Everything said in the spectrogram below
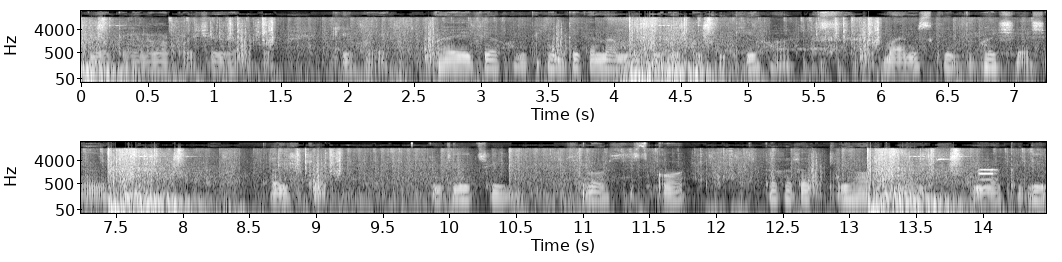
প্লেন থেকে নামার পরে চলে যাব কী হবে? ভাই, এই যে এখন প্লেন থেকে নামলে দেখি কী হয়। মাইনাস কিন্তু ভাই শেষ আমি বাইশটা দিয়েছি স্কট দেখা যাক কি হয়। নাকি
